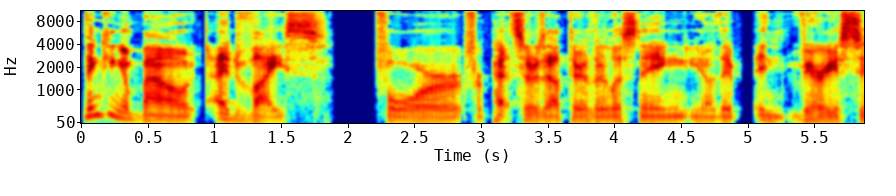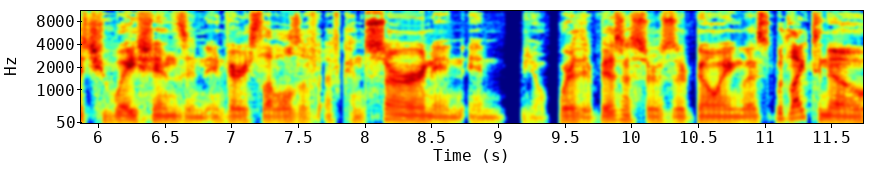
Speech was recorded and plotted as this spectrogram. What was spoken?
thinking about advice for for pet sitters out there they're listening you know they're in various situations and in various levels of, of concern and and you know where their businesses are going. Would like to know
